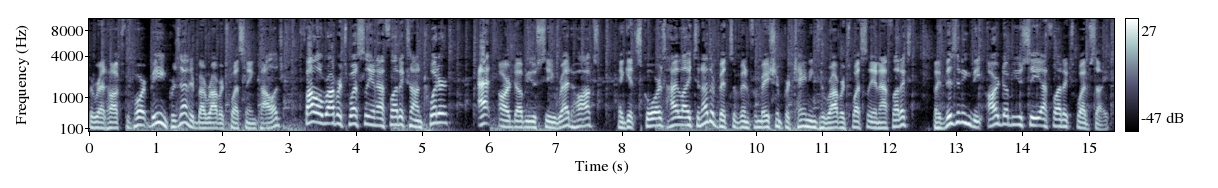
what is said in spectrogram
The Red Hawks Report being presented by Roberts Wesleyan College. Follow Roberts Wesleyan Athletics on Twitter at RWC Redhawks and get scores, highlights, and other bits of information pertaining to Roberts Wesleyan Athletics by visiting the RWC Athletics website,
